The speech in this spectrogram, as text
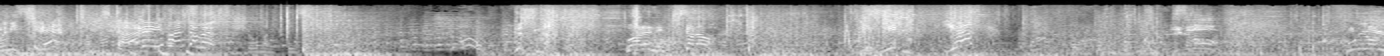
共に散れスターレイファントム.我に力を。いや。っ行くぞ。ここにあり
